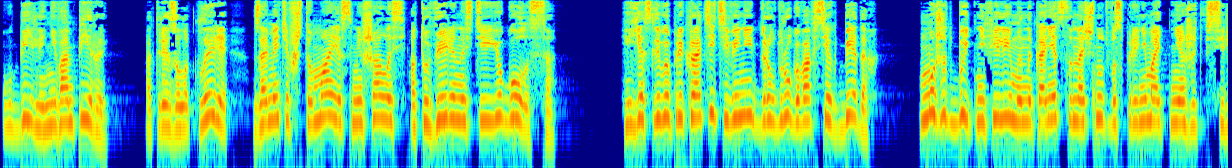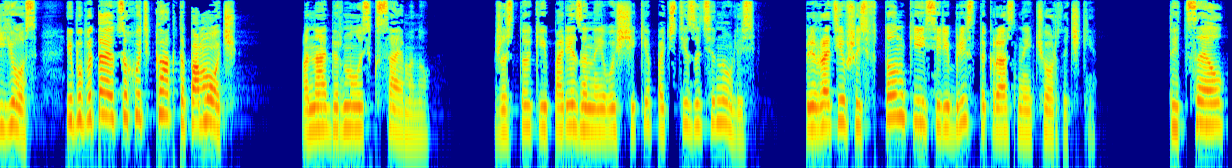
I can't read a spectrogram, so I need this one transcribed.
«Убили не вампиры!» — отрезала Клэри, заметив, что Майя смешалась от уверенности ее голоса. «И если вы прекратите винить друг друга во всех бедах, Может быть, нефилимы наконец-то начнут воспринимать нежить всерьез и попытаются хоть как-то помочь. Она обернулась к Саймону. Жестокие порезы на его щеке почти затянулись, превратившись в тонкие серебристо-красные черточки. «Ты цел?»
